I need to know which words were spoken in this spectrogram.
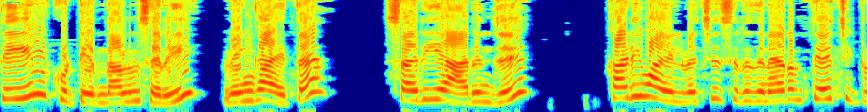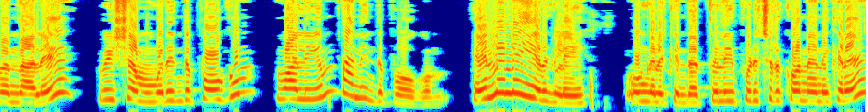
தேல் கொட்டியிருந்தாலும் சரி வெங்காயத்தை சரியா அரிஞ்சு கடிவாயில் வச்சு சிறிது நேரம் தேய்ச்சிக்கிட்டு வந்தாலே விஷம் முறிந்து போகும் வலியும் தணிந்து போகும். என்ன நேயர்களே உங்களுக்கு இந்த துளி பிடிச்சிருக்கோன்னு நினைக்கிறேன்.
